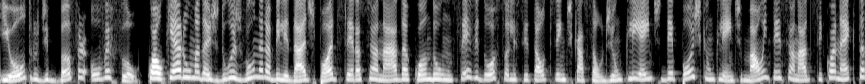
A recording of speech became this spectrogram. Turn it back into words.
e outro de buffer overflow. Qualquer uma das duas vulnerabilidades pode ser acionada quando um servidor solicita a autenticação de um cliente depois que um cliente mal intencionado se conecta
